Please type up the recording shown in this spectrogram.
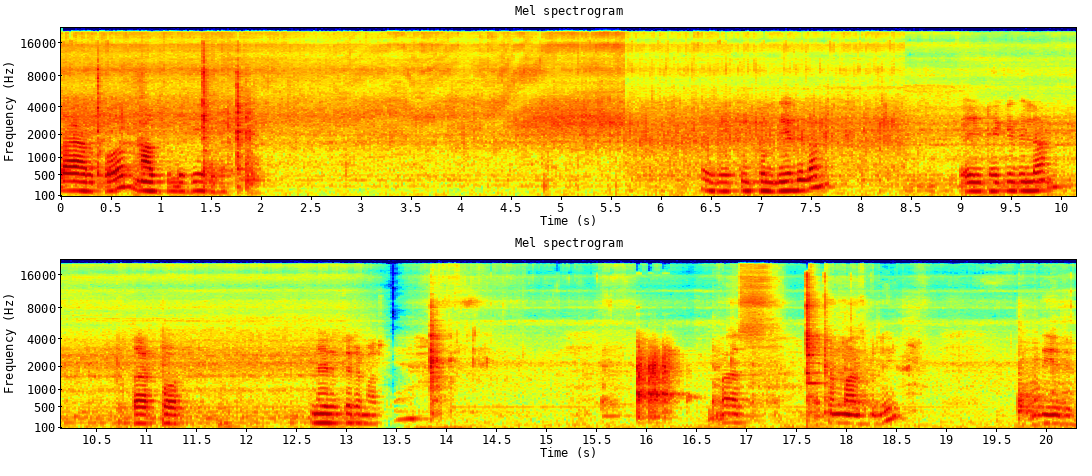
তারপর মাছগুলো দিয়ে দেবো। এই যে একটু ঝোল দিয়ে দিলাম, এই ঢেকে দিলাম, তারপর নেড়ে চেড়ে মাছ বাস এখন মাছগুলি দিয়ে দেব।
